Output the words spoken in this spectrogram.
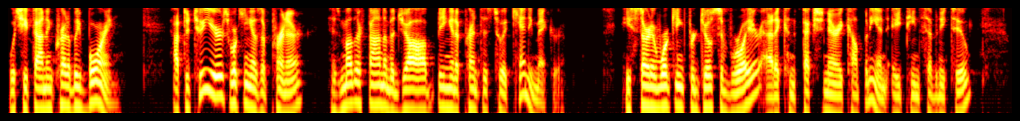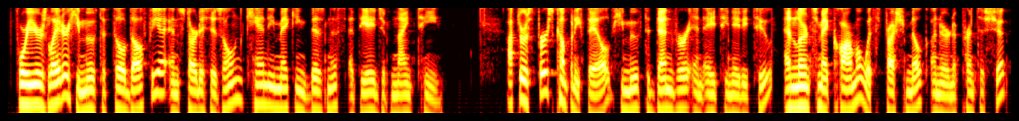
which he found incredibly boring. After two years working as a printer, his mother found him a job being an apprentice to a candy maker. He started working for Joseph Royer at a confectionery company in 1872. Four years later, he moved to Philadelphia and started his own candy making business at the age of 19. After his first company failed, he moved to Denver in 1882 and learned to make caramel with fresh milk under an apprenticeship.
